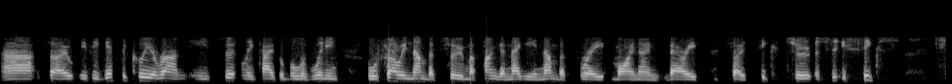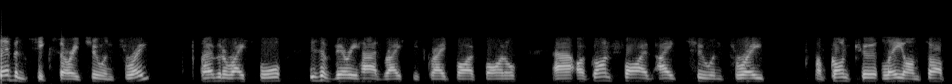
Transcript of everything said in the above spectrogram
Uh, so if he gets a clear run, he's certainly capable of winning. We'll throw in number two, Mapunga Maggie, and number three, my name's Barry. So six, two, uh, six, seven, six, sorry, two and three. Over to race four. This is a very hard race, this grade five final. Uh, I've gone five, eight, two and three. I've gone Kurt Lee on top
